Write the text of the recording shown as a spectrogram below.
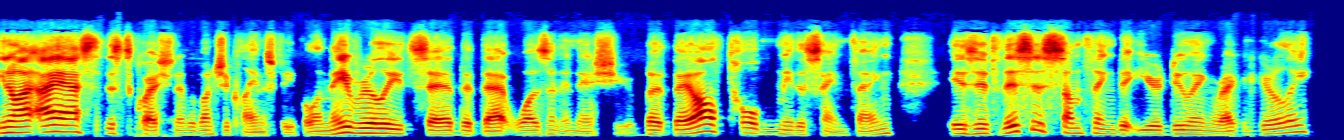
You know, I, I asked this question of a bunch of claims people, and they really said that that wasn't an issue. But they all told me the same thing: is if this is something that you're doing regularly,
